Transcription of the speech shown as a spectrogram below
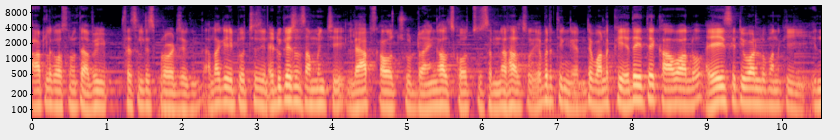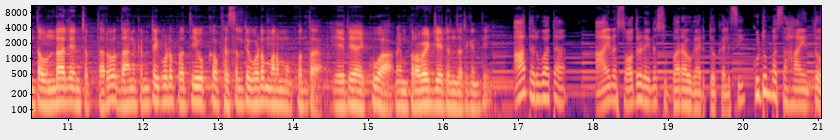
ఆటలకు అవసరం అవుతాయి అవి ఫెసిలిటీస్ ప్రొవైడ్ జరిగింది అలాగే ఇటు వచ్చేసి ఎడ్యుకేషన్ సంబంధించి ల్యాబ్స్ కావచ్చు డ్రాయింగ్ హాల్స్ కావచ్చు సెమినార్ హాల్స్ ఎవ్రీథింగ్ అంటే వాళ్ళకి ఏదైతే కావాలో ఐఐసిటీ వాళ్ళు మనకి ఇంత ఉండాలి అని చెప్తారో దానికంటే కూడా ప్రతి ఒక్క ఫెసిలిటీ కూడా మనము కొంత ఏరియా ఎక్కువ మేము ప్రొవైడ్ చేయడం జరిగింది. ఆ తరువాత ఆయన సోదరుడైన సుబ్బారావు గారితో కలిసి కుటుంబ సహాయంతో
